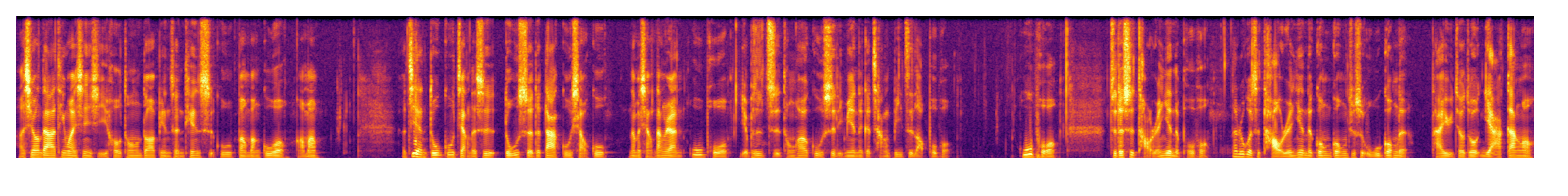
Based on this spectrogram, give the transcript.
啊，希望大家听完信息以后，通通都要变成天使菇、棒棒菇哦，好吗？既然独孤讲的是毒蛇的大姑小姑，那么想当然，巫婆也不是指童话故事里面那个长鼻子老婆婆。巫婆指的是讨人厌的婆婆。那如果是讨人厌的公公，就是蜈蚣了。台语叫做牙缸哦，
